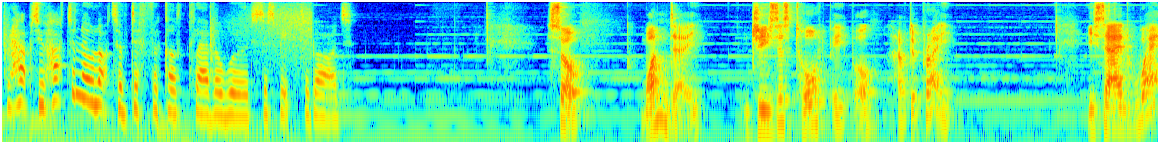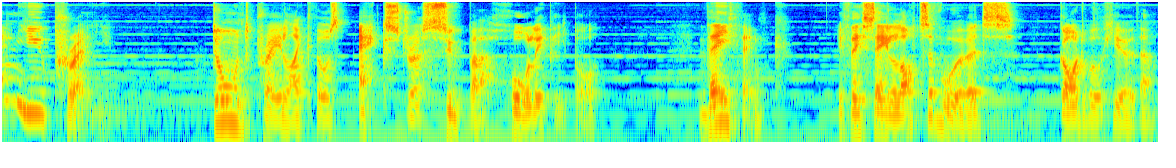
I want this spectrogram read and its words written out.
Perhaps you had to know lots of difficult, clever words to speak to God. So, one day, Jesus taught people how to pray. He said, When you pray, don't pray like those extra super holy people. They think if they say lots of words, God will hear them.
